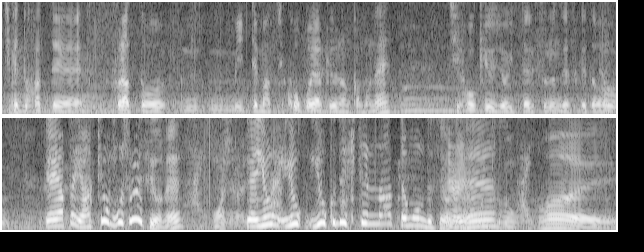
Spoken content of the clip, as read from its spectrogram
チケット買ってフラッと見てますし高校野球なんかもね地方球場行ったりするんですけどいややっぱり野球面白いですよね。面白いいやよよよくできてんなって思うんですよね。は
